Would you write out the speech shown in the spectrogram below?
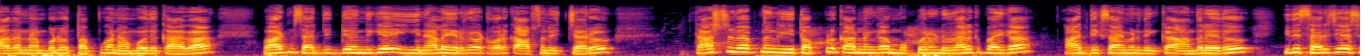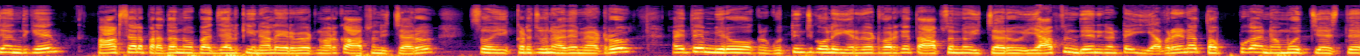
ఆధార్ నంబర్లు తప్పుగా నమోదు కాగా వాటిని సరిదిద్దేందుకే ఈ నెల ఇరవై ఒకటి వరకు ఆప్షన్ ఇచ్చారు. రాష్ట్ర వ్యాప్తంగా ఈ తప్పుల కారణంగా ముప్పై రెండు వేలకు పైగా ఆర్థిక సాయం అనేది ఇంకా అందలేదు. ఇది సరిచేసేందుకే పాఠశాల ప్రధాన ఉపాధ్యాయులకి ఈ నెల ఇరవై ఒకటి వరకు ఆప్షన్ ఇచ్చారు. సో ఇక్కడ చూసిన అదే మ్యాటరు. అయితే మీరు ఒక గుర్తించుకోవాలి ఇరవై ఒకటి వరకు అయితే ఆప్షన్లో ఇచ్చారు. ఈ ఆప్షన్ దేనికంటే ఎవరైనా తప్పుగా నమోదు చేస్తే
